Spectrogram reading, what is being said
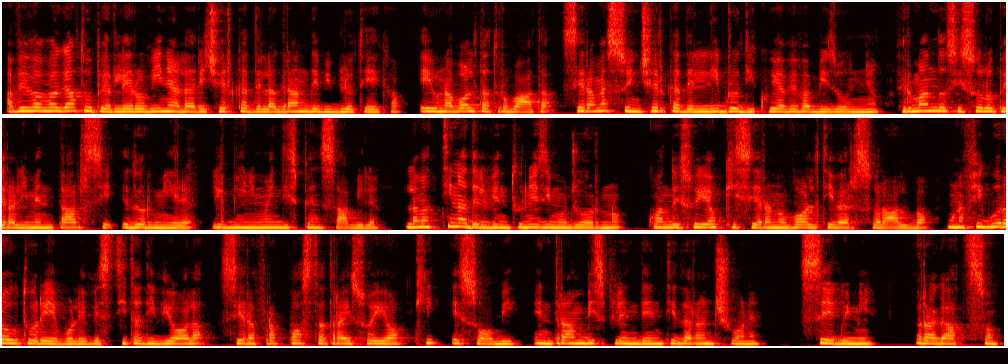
Aveva vagato per le rovine alla ricerca della grande biblioteca e una volta trovata si era messo in cerca del libro di cui aveva bisogno, fermandosi solo per alimentarsi e dormire, il minimo indispensabile. La mattina del ventunesimo giorno, quando i suoi occhi si erano volti verso l'alba, una figura autorevole vestita di viola si era frapposta tra i suoi occhi e Sobi, entrambi splendenti d'arancione. Seguimi, Ragazzo,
